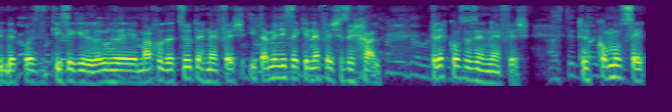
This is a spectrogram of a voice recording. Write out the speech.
y, después dice que la luz de Malchut de Tzut es Nefesh y también dice que Nefesh es Ejal. Tres cosas es Nefesh. Entonces, ¿cómo sé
